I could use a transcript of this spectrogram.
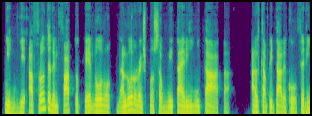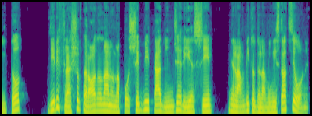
Quindi, a fronte del fatto che loro, la loro responsabilità è limitata al capitale conferito, di riflesso però non hanno la possibilità di ingerirsi nell'ambito dell'amministrazione.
